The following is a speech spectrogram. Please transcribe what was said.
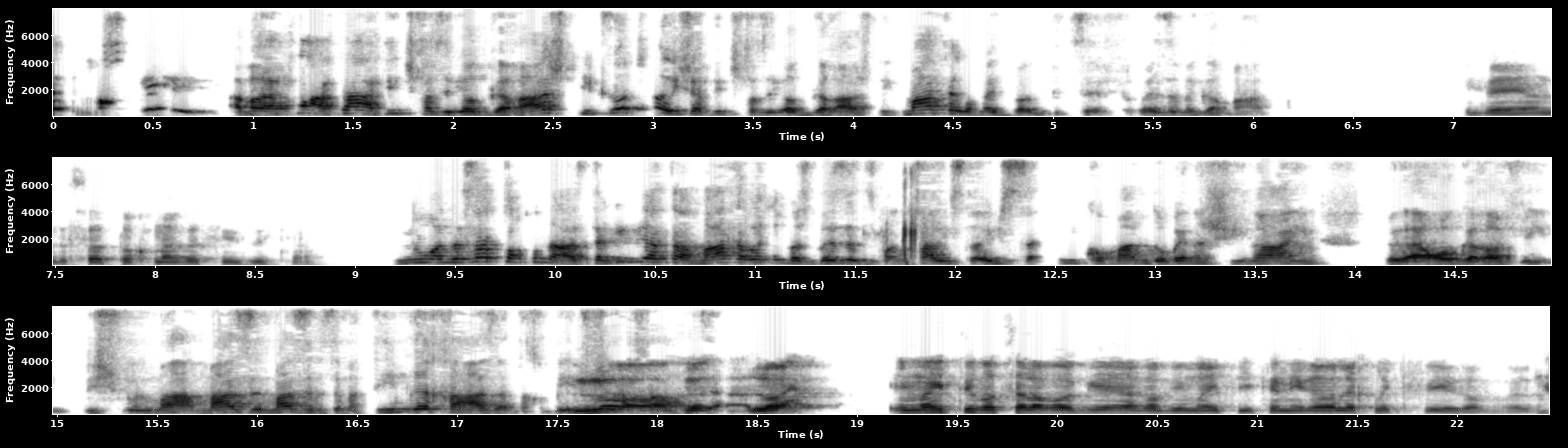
אבל אתה, אתה, העתיד שלך זה להיות גראז'ניק? לא נראה לי שהעתיד שלך זה להיות גראז'ניק. מה אתה לומד בבית ספר? באיזה מגמה אתה? והנדסת תוכנה ופיזיקה. נו, הנדסת תוכנה, אז תגיד לי אתה, מה אתה הולך לבזבז את זמנך להסתובב עם סכין קומנדו בין השיניים ולהרוג ערבים? בשביל מה? מה זה, מה זה, זה מתאים לך? זה התחביב שלך? לא, ו- לא, אם הייתי רוצה להרוג ערבים הייתי כנראה הולך לכפיר, אבל...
